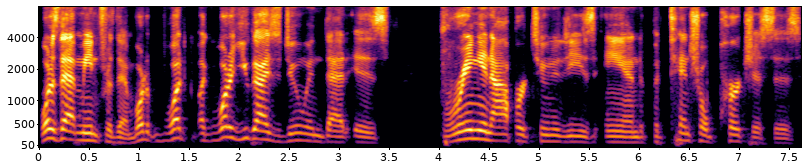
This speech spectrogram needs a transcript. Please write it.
what does that mean for them? What what like what are you guys doing that is bringing opportunities and potential purchases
